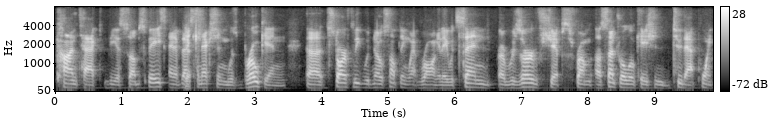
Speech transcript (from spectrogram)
contact via subspace. And if that yes. connection was broken, uh, Starfleet would know something went wrong, and they would send uh, reserve ships from a central location to that point.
